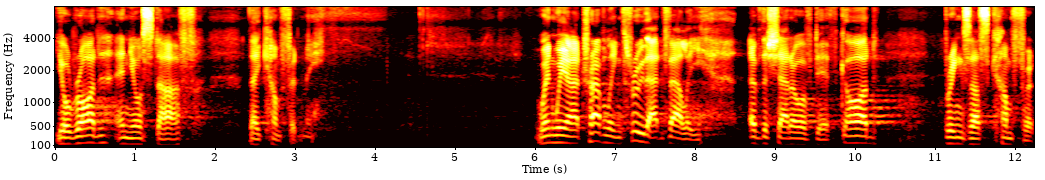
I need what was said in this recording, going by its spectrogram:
Your rod and your staff, they comfort me. When we are traveling through that valley of the shadow of death, God brings us comfort.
